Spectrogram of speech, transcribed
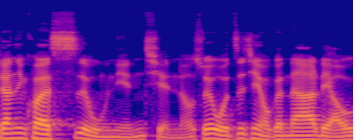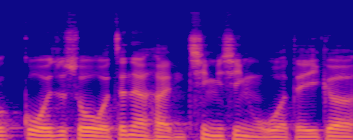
将近快四五年前了，所以我之前有跟大家聊过，就说我真的很庆幸我的一个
